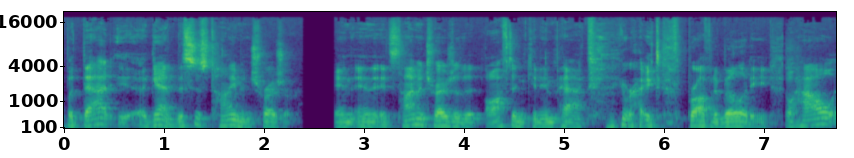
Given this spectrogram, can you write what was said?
But that again this is time and treasure and and it's time and treasure that often can impact right profitability. So how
